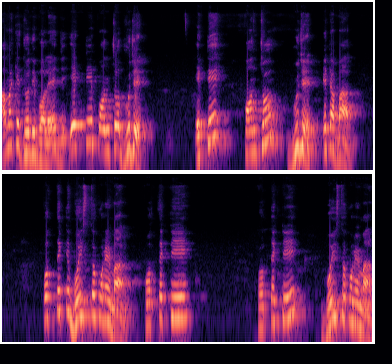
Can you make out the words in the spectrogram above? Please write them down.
আমাকে যদি বলে যে একটি পঞ্চভুজের একটি পঞ্চভুজের এটা বাদ। প্রত্যেকটি বহিস্থ কোণের মান, প্রত্যেকটি প্রত্যেকটি বহিস্থ কোণের মান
